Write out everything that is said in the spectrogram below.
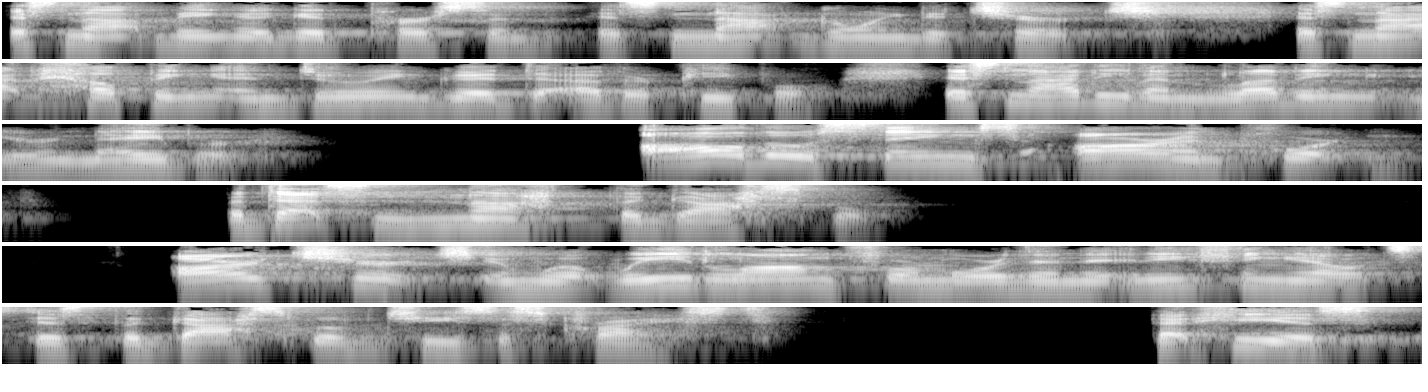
It's not being a good person. It's not going to church. It's not helping and doing good to other people. It's not even loving your neighbor. All those things are important, but that's not the gospel. Our church and what we long for more than anything else is the gospel of Jesus Christ that he is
